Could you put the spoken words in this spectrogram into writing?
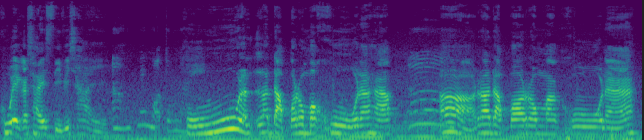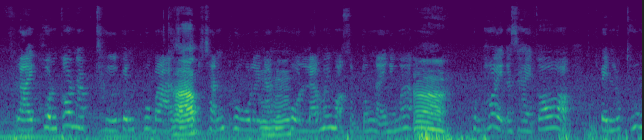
ครูเอกชัยศรีวิชัยเอ้าไม่เหมาะตรงไหนโอ้โหระระดับบรมครูนะครับเออออ่าระดับบรมครูนะ หลายคนก็นับถือเป็นครูบาอาครัจารบย์ชั้นครูเลยอืนะอฮึ ทุกคนแล้วไม่เหมาะสมตรงไหนนี่เมื่ออ่า คุณพ่อเอกชัยก็เป็นลูกทุ่ง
